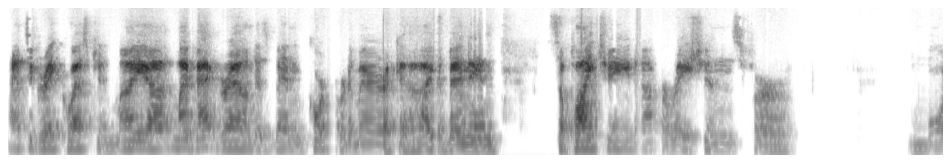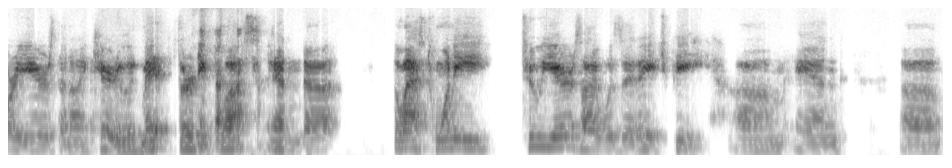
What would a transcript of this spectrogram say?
That's a great question. My uh, my background has been corporate America. I've been in supply chain operations for more years than I care to admit, 30 plus. and uh, the last 22 years, I was at HP. Um, and um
